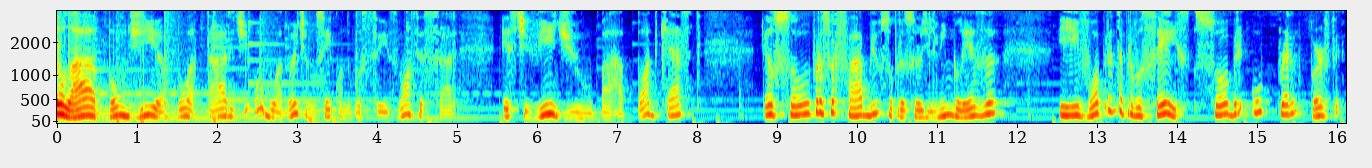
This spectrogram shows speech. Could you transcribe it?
Olá, bom dia, boa tarde ou boa noite, eu não sei quando vocês vão acessar este vídeo barra podcast. Eu sou o professor Fábio, sou professor de língua inglesa e vou apresentar para vocês sobre o Present Perfect,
